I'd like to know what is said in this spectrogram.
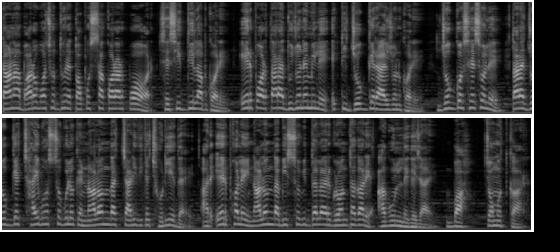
টানা বারো বছর ধরে তপস্যা করার পর সে সিদ্ধি লাভ করে। এরপর তারা দুজনে মিলে একটি যজ্ঞের আয়োজন করে। যজ্ঞ শেষ হলে তারা যজ্ঞের ছাইভস্যগুলোকে নালন্দার চারিদিকে ছড়িয়ে দেয় আর এর ফলেই নালন্দা বিশ্ববিদ্যালয়ের গ্রন্থাগারে আগুন লেগে যায়। বাহ, চমৎকার!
